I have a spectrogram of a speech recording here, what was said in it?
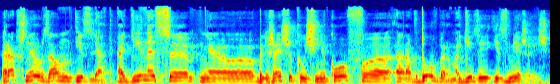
Раб Шнеур Залман Излят, один из э, э ближайших учеников э, Равдовбера, Магизы из Межевич.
